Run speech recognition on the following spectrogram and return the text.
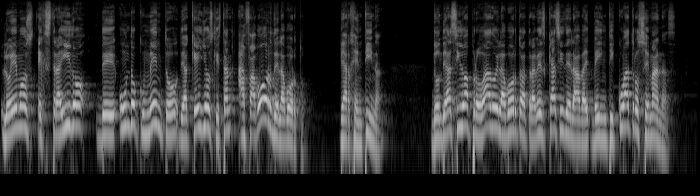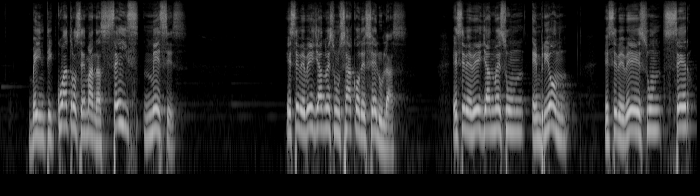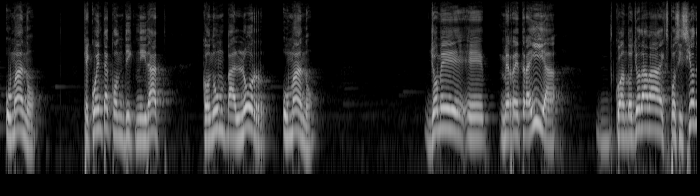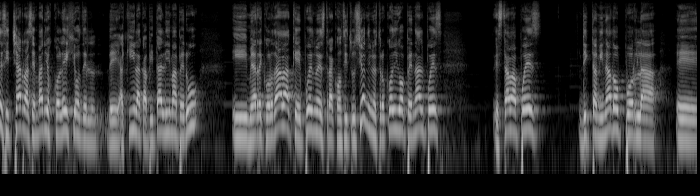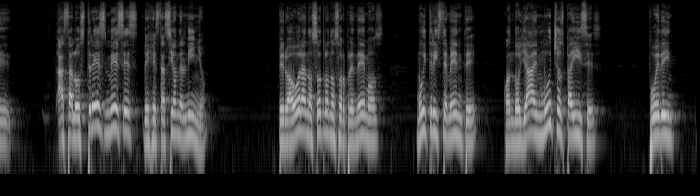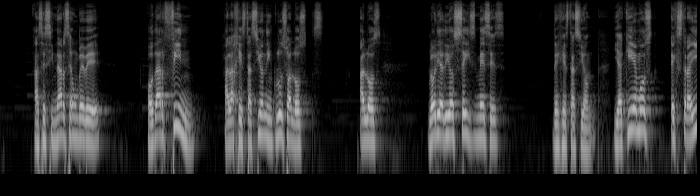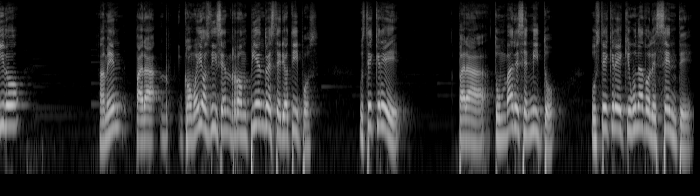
lo hemos extraído de un documento de aquellos que están a favor del aborto de Argentina, donde ha sido aprobado el aborto a través casi de las 24 semanas. 24 semanas, 6 meses. Ese bebé ya no es un saco de células. Ese bebé ya no es un embrión. Ese bebé es un ser humano que cuenta con dignidad, con un valor humano. Yo me, eh, me retraía cuando yo daba exposiciones y charlas en varios colegios de aquí, la capital Lima, Perú, y me recordaba que pues nuestra constitución y nuestro código penal pues estaba pues dictaminado por la eh, hasta los tres meses de gestación del niño. Pero ahora nosotros nos sorprendemos muy tristemente cuando ya en muchos países puede asesinarse a un bebé o dar fin a la gestación incluso a los, a los, gloria a Dios, seis meses de gestación. Y aquí hemos extraído, amén, para, como ellos dicen, rompiendo estereotipos. ¿Usted cree, para tumbar ese mito, ¿Usted cree que un adolescente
